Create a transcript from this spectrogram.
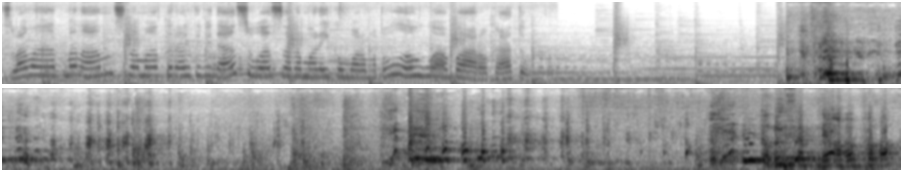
Selamat malam, selamat beraktivitas. Wassalamualaikum warahmatullahi wabarakatuh. Konsepnya apa?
